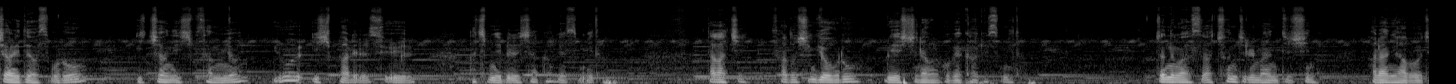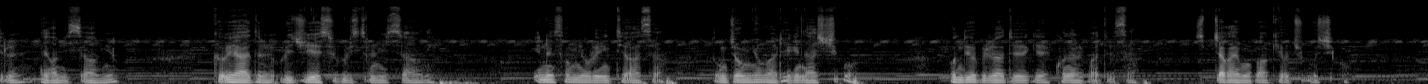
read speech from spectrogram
시간이 되었으므로 2023년 6월 28일 수요일 아침 예배를 시작하겠습니다. 다 같이 사도신경으로 우리의 신앙을 고백하겠습니다. 전능하사 천지를 만드신 하나님 아버지를 내가 믿사오며 그 외아들 우리 주 예수 그리스도를 믿사오니 이는 성령으로 잉태하사 동정녀 마리에게 나시고 본디오 빌라도에게 고난을 받으사 십자가에 못 박혀 죽으시고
